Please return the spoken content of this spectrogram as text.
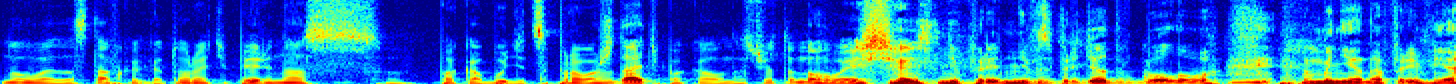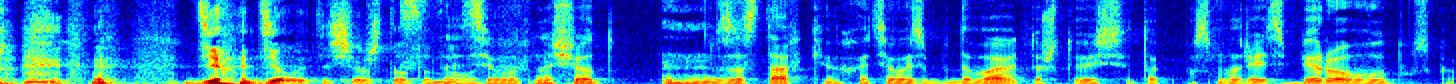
Новая заставка, которая теперь нас пока будет сопровождать, пока у нас что-то новое еще не, при- не взбредет в голову. Мне, например, де- делать еще что-то новое. Кстати, вот насчет заставки хотелось бы добавить то, что если так посмотреть с первого выпуска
